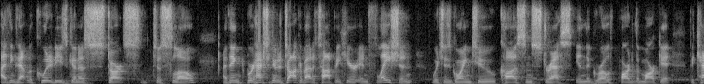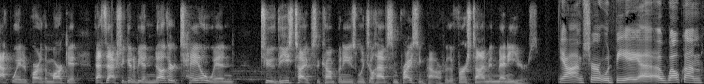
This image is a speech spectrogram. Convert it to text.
I think that liquidity is going to start to slow. I think we're actually going to talk about a topic here inflation, which is going to cause some stress in the growth part of the market, the cap weighted part of the market. That's actually going to be another tailwind to these types of companies, which will have some pricing power for the first time in many years. Yeah, I'm sure it would be a, a welcome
